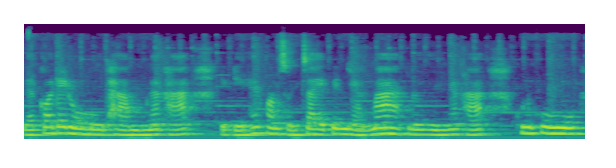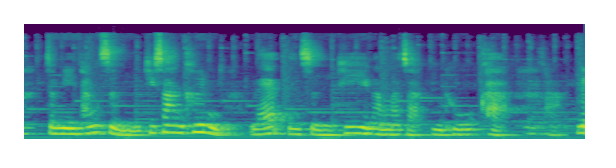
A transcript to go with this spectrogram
แล้วก็ได้ลงมือทำนะคะ เด็กๆให้ความสนใจเป็นอย่างมากเลยนะคะ คุณครูจะมีทั้งสื่อที่สร้างขึ้น และเป็นสื่อที่นำมาจาก YouTube ค่ะ ใน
